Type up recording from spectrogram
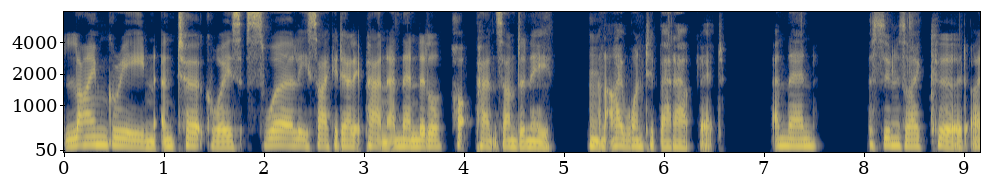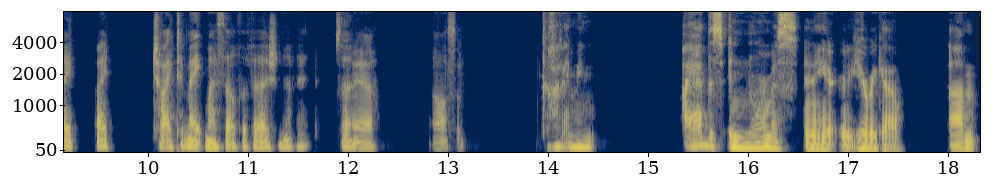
lime green and turquoise swirly psychedelic pattern and then little hot pants underneath Hmm. and i wanted that outfit and then as soon as i could i i tried to make myself a version of it so Yeah, awesome. God, I mean, I had this enormous, and here, here we go. Um,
